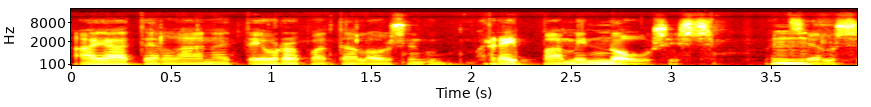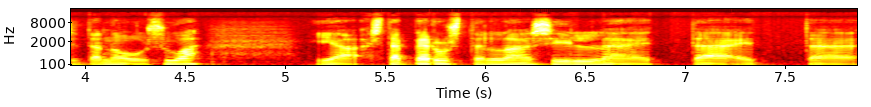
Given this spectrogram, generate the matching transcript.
ajatellaan, että Euroopan talous niin kuin reippaammin nousisi. Mm. Että siellä olisi sitä nousua. Ja sitä perustellaan sillä, että, että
